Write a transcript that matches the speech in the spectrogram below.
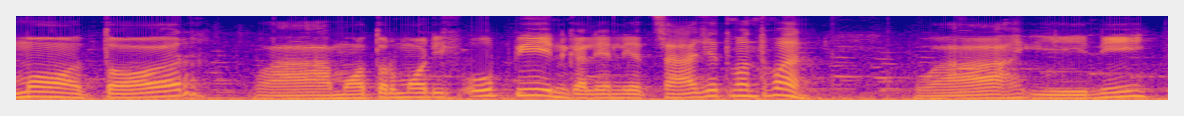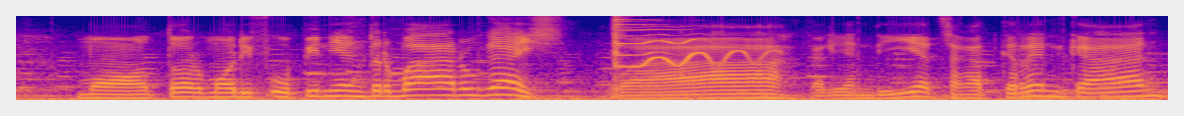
Motor, wah motor modif Upin, kalian lihat saja teman-teman. Wah, ini motor modif Upin yang terbaru guys. Wah, kalian lihat sangat keren kan?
